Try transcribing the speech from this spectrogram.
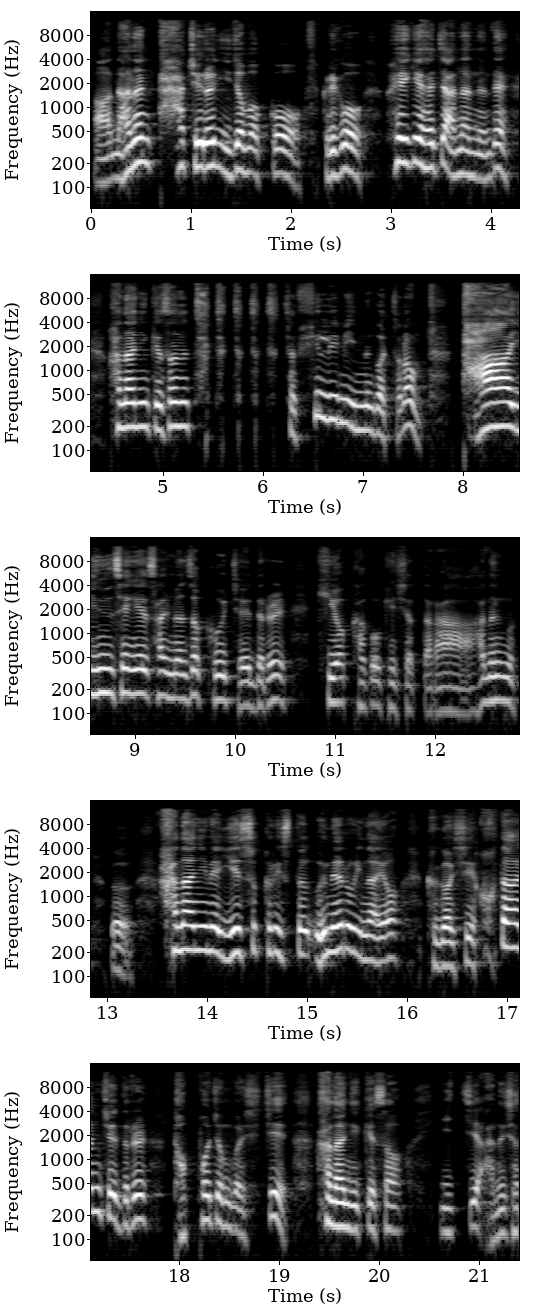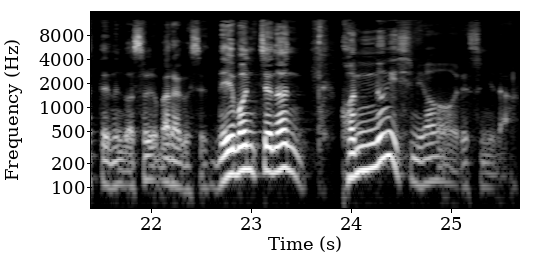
어, 나는 다 죄를 잊어먹고 그리고 회개하지 않았는데 하나님께서는 착착착착착 힐림이 있는 것처럼 다 인생에 살면서 그 죄들을 기억하고 계셨더라 하는 그 하나님의 예수 그리스도 은혜로 인하여 그것이 허다한 죄들을 덮어준 것이지 하나님께서 잊지 않으셨다는 것을 말하고 있어요. 네 번째는 권능이시며 그랬습니다.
